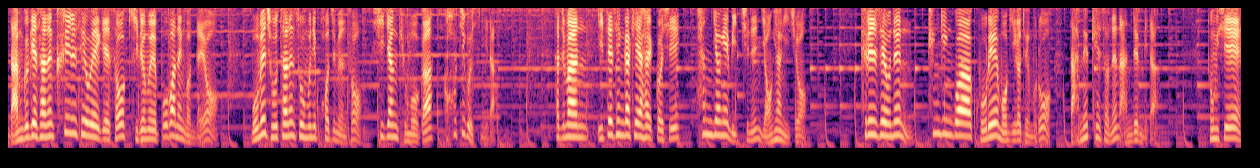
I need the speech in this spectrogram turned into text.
남극에 사는 크릴 새우에게서 기름을 뽑아낸 건데요. 몸에 좋다는 소문이 퍼지면서 시장 규모가 커지고 있습니다. 하지만 이때 생각해야 할 것이 환경에 미치는 영향이죠. 크릴 새우는 펭귄과 고래의 먹이가 되므로 남획해서는 안 됩니다. 동시에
